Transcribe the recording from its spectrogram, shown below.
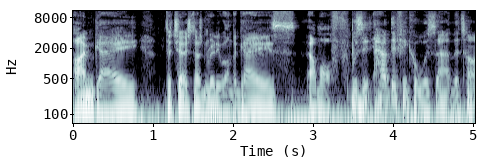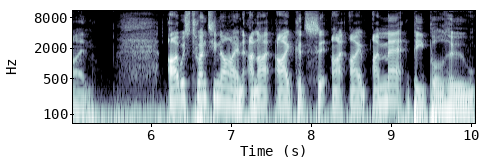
I'm gay the church doesn't really want the gays. I'm off. Was it how difficult was that at the time? I was 29 and I, I could see I, I, I met people who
